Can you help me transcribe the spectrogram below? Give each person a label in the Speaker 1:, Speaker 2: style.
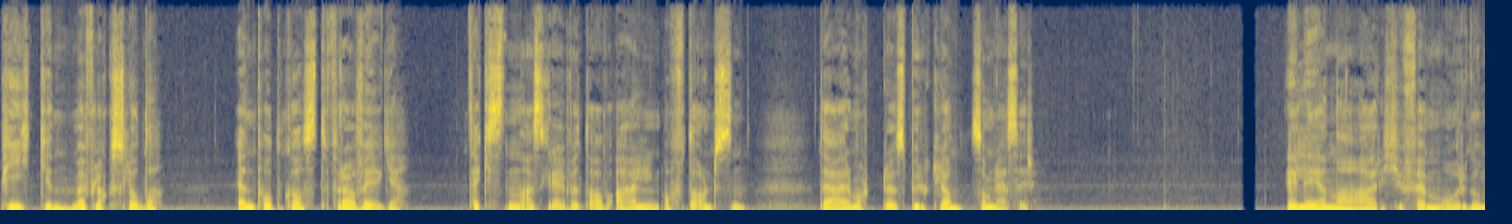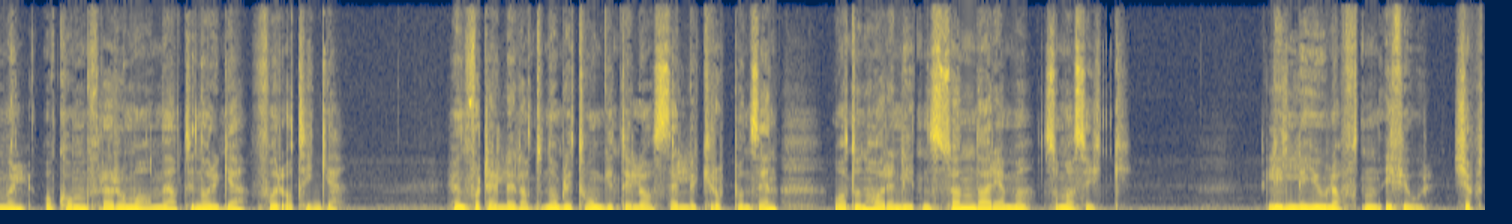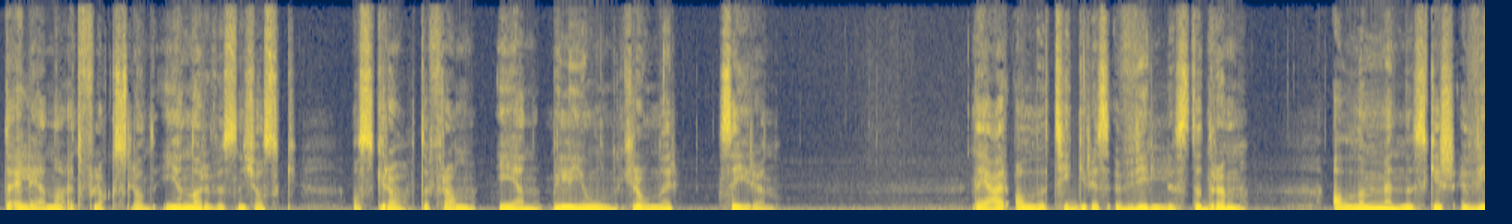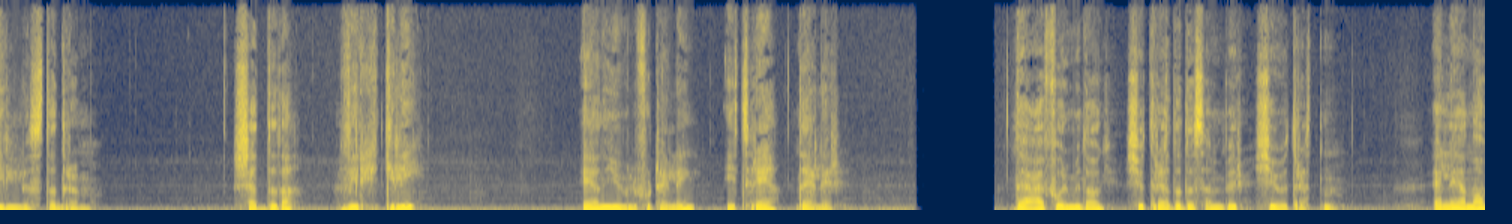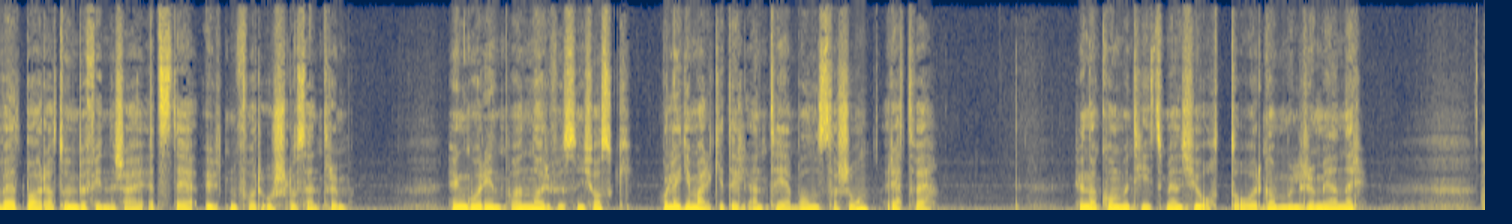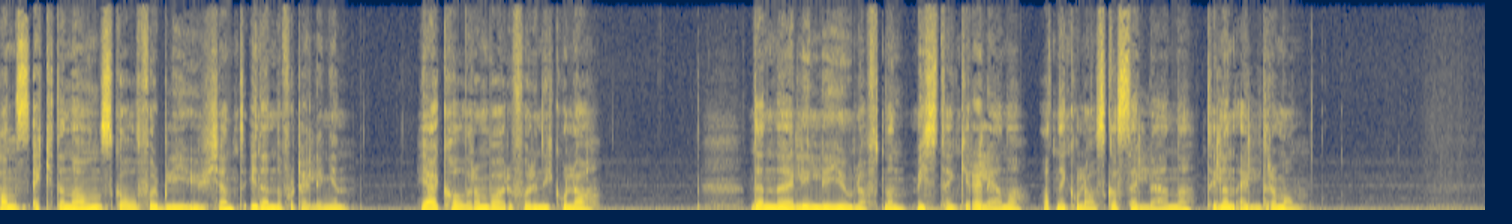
Speaker 1: Piken med flaksloddet. En podkast fra VG. Teksten er skrevet av Erlend Ofte Arntzen. Det er Marte Spurkland som leser. Elena er 25 år gammel og kom fra Romania til Norge for å tigge. Hun forteller at hun har blitt tvunget til å selge kroppen sin, og at hun har en liten sønn der hjemme som er syk. Lille julaften i fjor kjøpte Elena et flakslodd i en Narvesen-kiosk og skrapte fram én million kroner, sier hun. Det er alle tiggeres villeste drøm. Alle menneskers villeste drøm. Skjedde det virkelig? En julefortelling i tre deler. Det er formiddag 23. desember 2013. Elena vet bare at hun befinner seg et sted utenfor Oslo sentrum. Hun går inn på en Narvesen-kiosk og legger merke til en T-banestasjon rett ved. Hun har kommet hit med en 28 år gammel rumener. Hans ekte navn skal forbli ukjent i denne fortellingen. Jeg kaller ham bare for Nicolas. Denne lille julaftenen mistenker Elena at Nicolas skal selge henne til en eldre mann.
